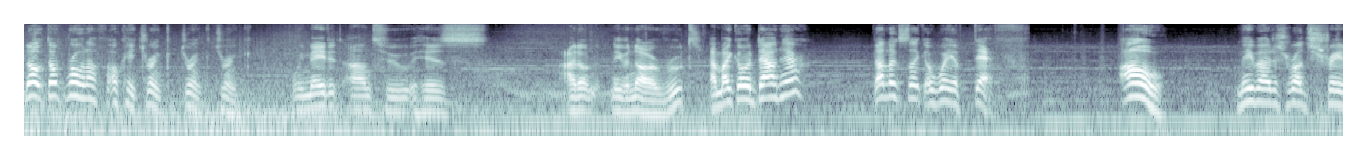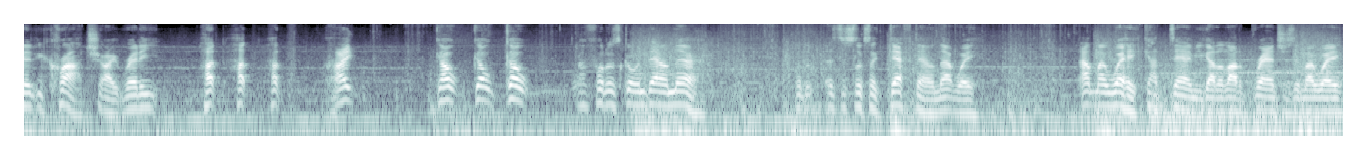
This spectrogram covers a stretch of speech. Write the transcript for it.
no, don't roll off. Okay, drink, drink, drink. We made it onto his... I don't even know, a route? Am I going down here? That looks like a way of death. Oh! Maybe I just run straight at your crotch. Alright, ready? Hut, hut, hut. Hi. Go, go, go. I thought it was going down there. But it, just looks like death down that way. Out my way. God damn, you got a lot of branches in my way.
